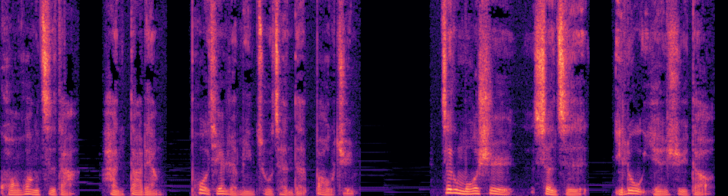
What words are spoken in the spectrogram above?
狂妄自大和大量破迁人民组成的暴君。这个模式甚至一路延续到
